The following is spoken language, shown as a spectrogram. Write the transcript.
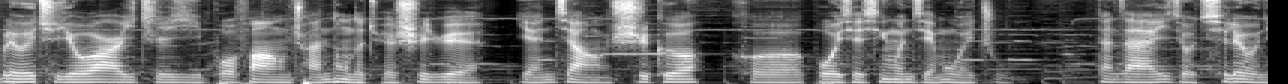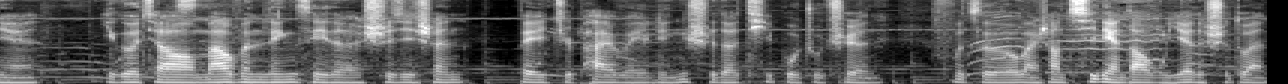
WHUR 一直以播放传统的爵士乐、演讲、诗歌和播一些新闻节目为主，但在1976年，一个叫 Melvin Lindsay 的实习生被指派为临时的替补主持人，负责晚上七点到午夜的时段。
